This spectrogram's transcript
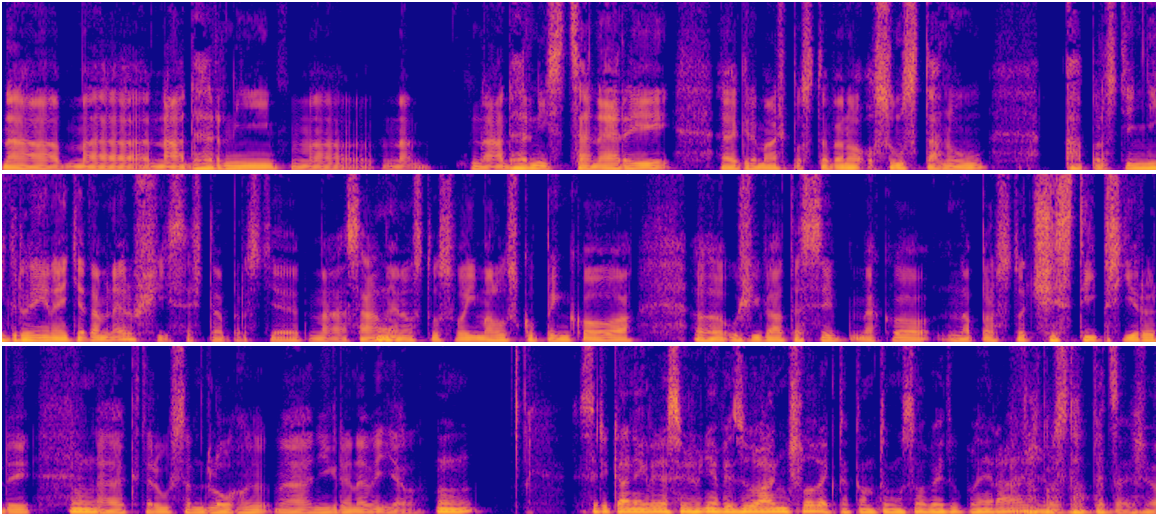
na, na nádherný na, nádherný scenérii, eh, kde máš postaveno osm stanů a prostě nikdo jiný tě tam neruší. Seš tam prostě sám jenom s tou svojí malou skupinkou a uh, užíváte si jako naprosto čistý přírody, hmm. uh, kterou jsem dlouho uh, nikde neviděl. Hmm. Ty jsi říkal někdy, že jsi hodně vizuální člověk, tak tam to musel být úplně rád. Naprostá že? pecka. Že?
